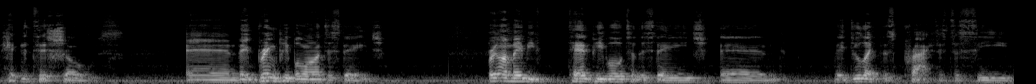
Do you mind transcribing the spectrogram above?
hypnotist shows. And they bring people onto stage. Bring on maybe 10 people to the stage, and they do like this practice to see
